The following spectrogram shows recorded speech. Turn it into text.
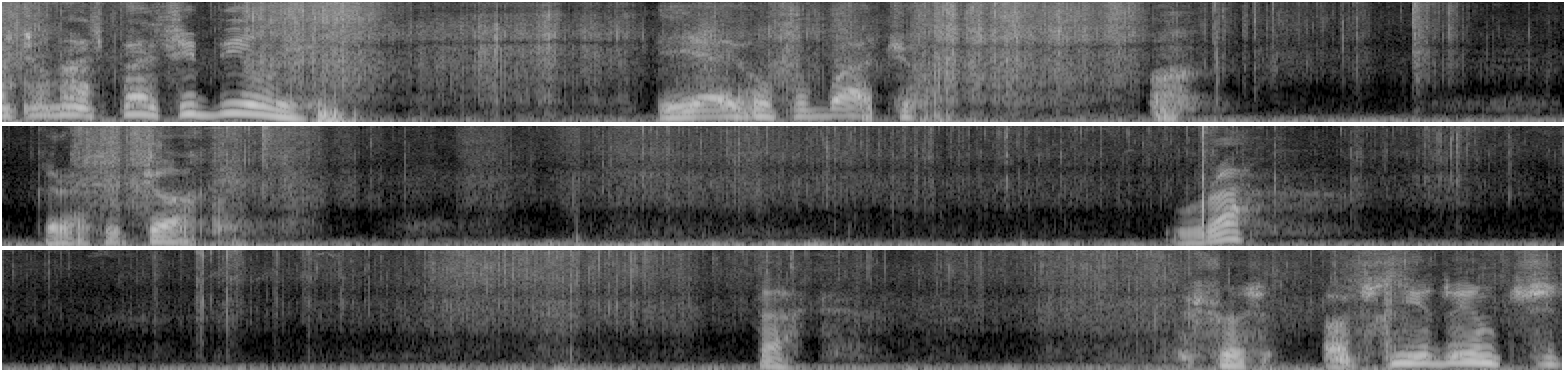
Ось у нас перший білий. І я його побачив. О! Красичок. Ура! Так. Що ж, обслідуємо цю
